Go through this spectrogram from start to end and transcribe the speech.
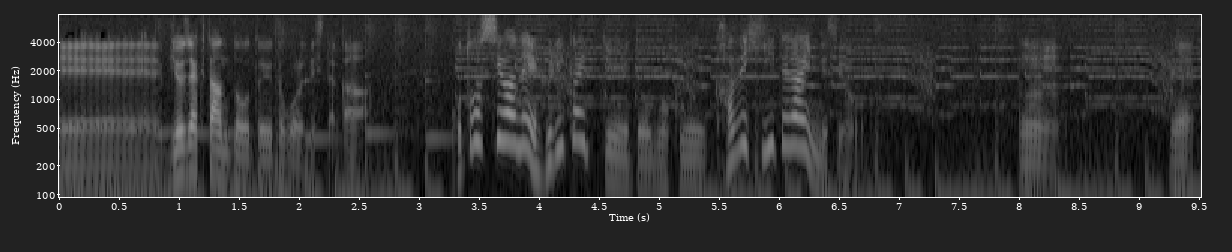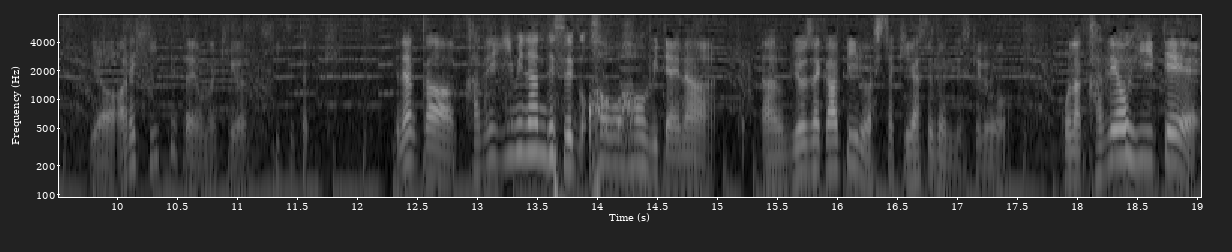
えー、病弱担当というところでしたが今年はね振り返ってみると僕風邪ひいてないんですよ。うん。ね。いやあれ引いてたような気が引いてたっけ？なんか風邪気味なんですほうほうみたいなあの、病弱アピールはした気がするんですけど、こんな風邪をひいて、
